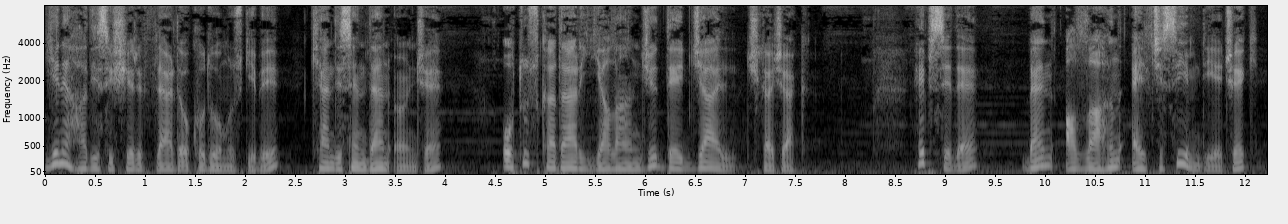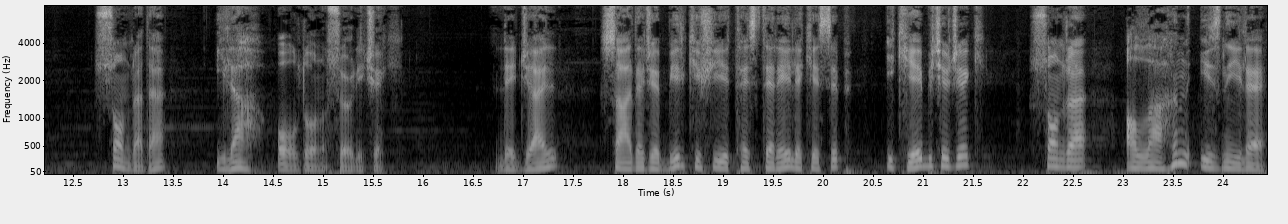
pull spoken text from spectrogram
Yine hadisi şeriflerde okuduğumuz gibi kendisinden önce 30 kadar yalancı deccal çıkacak. Hepsi de ben Allah'ın elçisiyim diyecek, sonra da ilah olduğunu söyleyecek. Deccal sadece bir kişiyi testereyle kesip ikiye biçecek, sonra Allah'ın izniyle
